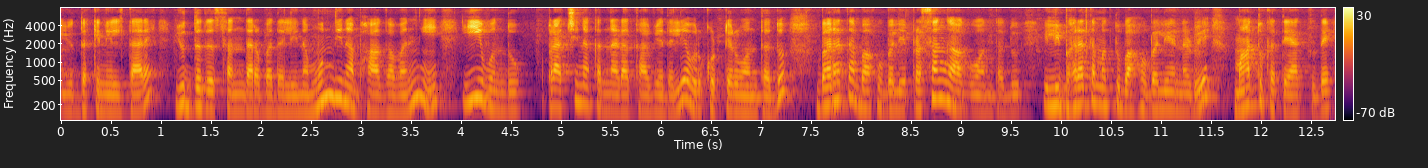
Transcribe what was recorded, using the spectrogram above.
ಯುದ್ಧಕ್ಕೆ ನಿಲ್ತಾರೆ. ಯುದ್ಧದ ಸಂದರ್ಭದಲ್ಲಿನ ಮುಂದಿನ ಭಾಗವನ್ನೇ ಈ ಒಂದು ಪ್ರಾಚೀನ ಕನ್ನಡ ಕಾವ್ಯದಲ್ಲಿ ಅವರು ಕೊಟ್ಟಿರುವಂಥದ್ದು. ಭರತ ಬಾಹುಬಲಿಯ ಪ್ರಸಂಗ ಆಗುವಂಥದ್ದು. ಇಲ್ಲಿ ಭರತ ಮತ್ತು ಬಾಹುಬಲಿಯ ನಡುವೆ ಮಾತುಕತೆ ಆಗ್ತದೆ.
